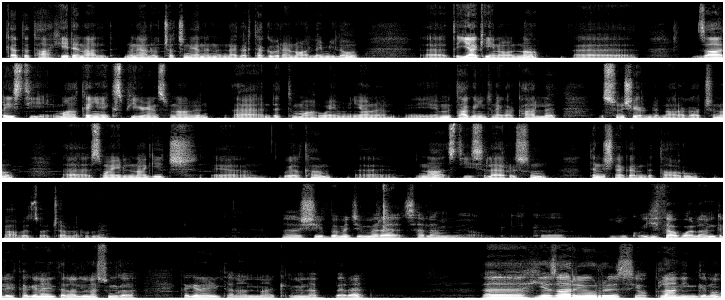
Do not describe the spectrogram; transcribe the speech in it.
ቀጥታ ሄደናል ምን ያህሎቻችን ያንን ነገር ተግብረነዋል የሚለውን ጥያቄ ነው። እና ዛሬ እስቲ ማለት ከኛ experience ምናምን እንድትማሩ ወይም የሆነ የምታገኙት ነገር ካለ እሱን share እንድናረጋችሁ ነው። እስማኤል እና ጌች welcome እና እስቲ ስለ ርዕሱም ትንሽ ነገር እንድታወሩ በዛው ጨምሩልን። እሺ በመጀመሪያ ሰላም። ብዙ ቆይታ በኋላ አንድ ላይ ተገናኝተናል። እነሱም ጋር ተገናኝተን አናቅም ነበረ። የዛሬው ርዕስ ያው planning ነው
